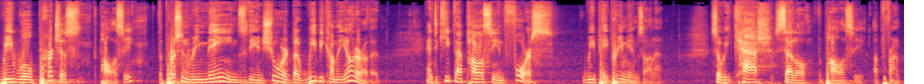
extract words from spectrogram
we will purchase the policy, the person remains the insured, but we become the owner of it. And to keep that policy in force, we pay premiums on it. So we cash settle the policy up front.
